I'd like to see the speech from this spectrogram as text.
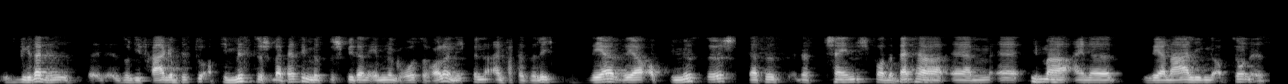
Wie gesagt, es ist äh, so die Frage, bist du optimistisch oder pessimistisch, spielt dann eben eine große Rolle. Und ich bin einfach tatsächlich sehr, sehr optimistisch, dass es das Change for the Better ähm, äh, immer eine sehr naheliegende Option ist.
